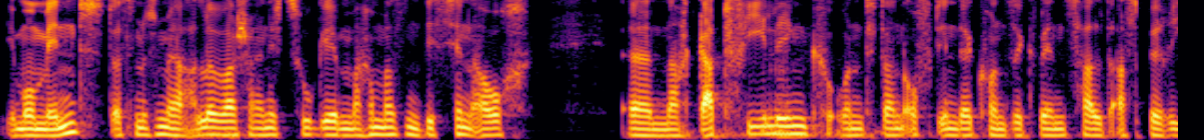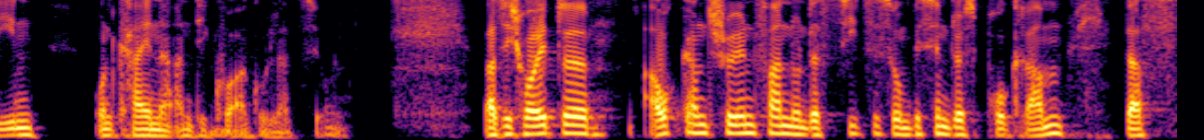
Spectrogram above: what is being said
Im Moment, das müssen wir alle wahrscheinlich zugeben, machen wir es ein bisschen auch äh, nach Gut-Feeling und dann oft in der Konsequenz halt Aspirin und keine Antikoagulation. Was ich heute auch ganz schön fand, und das zieht sich so ein bisschen durchs Programm, dass,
